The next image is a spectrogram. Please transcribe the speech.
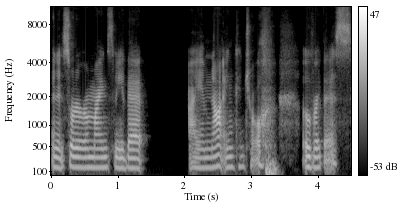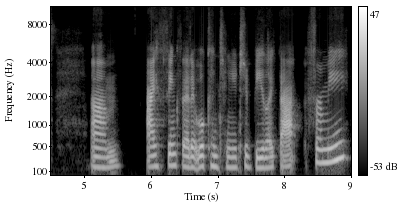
and it sort of reminds me that I am not in control over this. Um, I think that it will continue to be like that for me,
